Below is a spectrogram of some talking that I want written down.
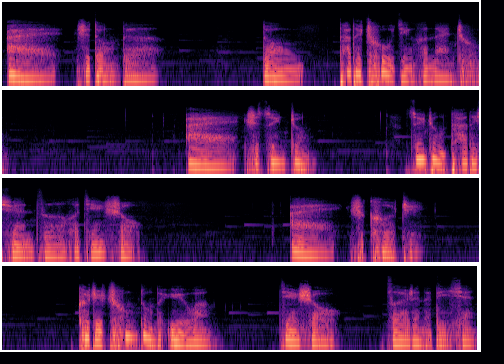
爱是懂得，懂他的处境和难处；爱是尊重，尊重他的选择和坚守；爱是克制，克制冲动的欲望，坚守。责任的底线，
